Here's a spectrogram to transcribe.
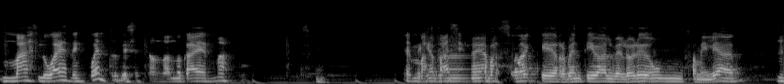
más lugares de encuentro que se están dando cada vez más. po. Sí. Es más fácil. Me ha pasado que de repente iba al velorio de un familiar y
